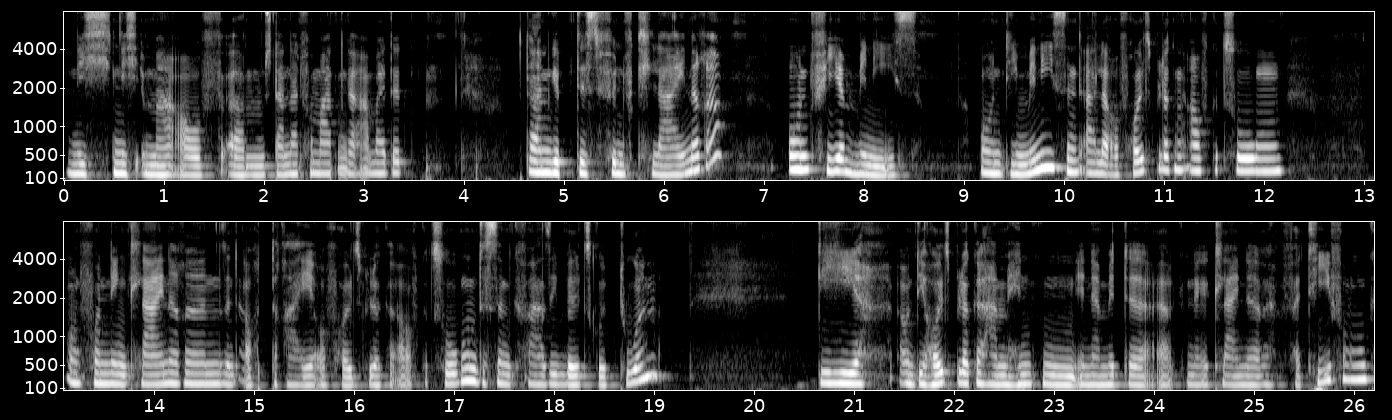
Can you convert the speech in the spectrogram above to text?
nicht, nicht immer auf ähm, Standardformaten gearbeitet. Dann gibt es fünf kleinere und vier Minis. Und die Minis sind alle auf Holzblöcken aufgezogen. Und von den kleineren sind auch drei auf Holzblöcke aufgezogen. Das sind quasi Bildskulpturen. Die, und die Holzblöcke haben hinten in der Mitte äh, eine kleine Vertiefung.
